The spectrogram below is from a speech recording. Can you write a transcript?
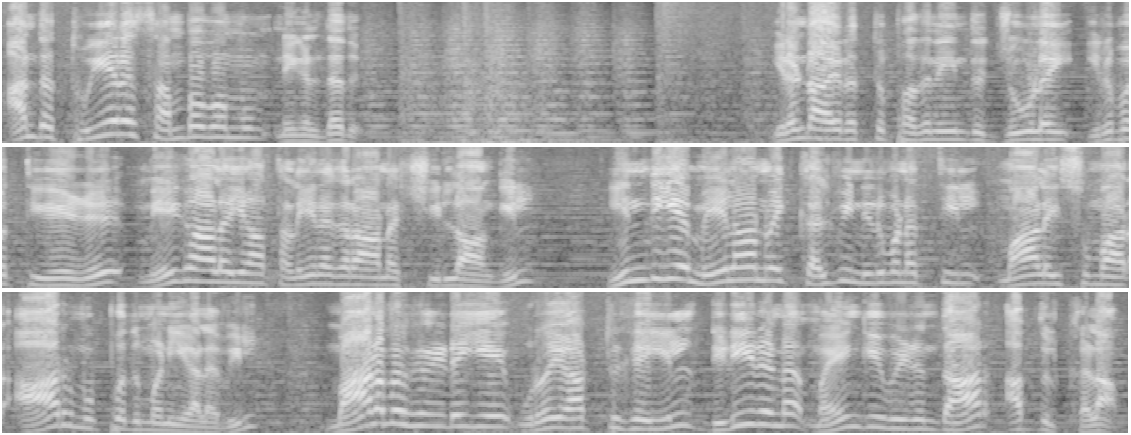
அந்த துயர சம்பவமும் நிகழ்ந்தது. இரண்டாயிரத்து பதினைந்து ஜூலை இருபத்தி ஏழு மேகாலயா தலைநகரான ஷில்லாங்கில் இந்திய மேலாண்மை கல்வி நிறுவனத்தில் மாலை சுமார் ஆறு முப்பது மணி அளவில் மாணவர்களிடையே உரையாற்றுகையில் திடீரென மயங்கி விழுந்தார் அப்துல் கலாம்.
